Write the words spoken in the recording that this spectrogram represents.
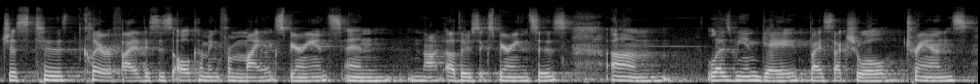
just to clarify, this is all coming from my experience and not others' experiences. Um, lesbian, gay, bisexual, trans,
